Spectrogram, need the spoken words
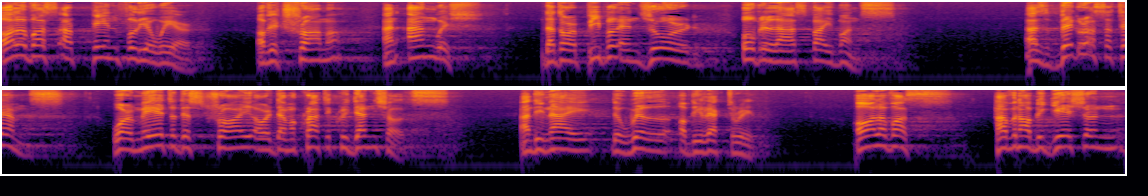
All of us are painfully aware of the trauma and anguish that our people endured over the last five months. As vigorous attempts were made to destroy our democratic credentials and deny the will of the electorate, all of us have an obligation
